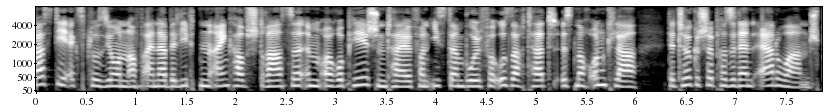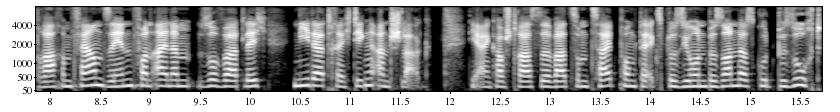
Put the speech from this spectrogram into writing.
Was die Explosion auf einer beliebten Einkaufsstraße im europäischen Teil von Istanbul verursacht hat, ist noch unklar. Der türkische Präsident Erdogan sprach im Fernsehen von einem, so wörtlich, niederträchtigen Anschlag. Die Einkaufsstraße war zum Zeitpunkt der Explosion besonders gut besucht.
